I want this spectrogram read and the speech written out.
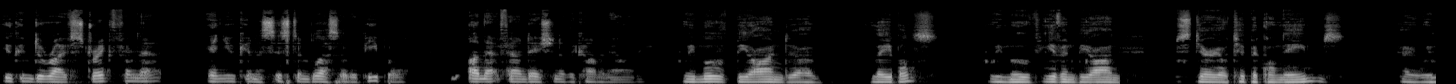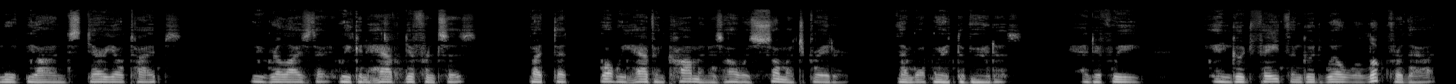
You can derive strength from that, and you can assist and bless other people on that foundation of the commonality. We move beyond uh, labels. We move even beyond stereotypical names. Uh, we move beyond stereotypes. We realize that we can have differences, but that what we have in common is always so much greater than what might divide us. And if we, in good faith and goodwill, will look for that,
